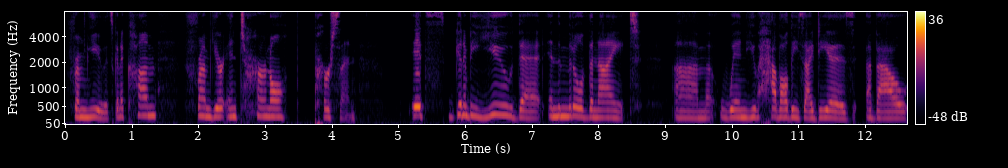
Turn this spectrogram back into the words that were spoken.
from you. It's going to come from your internal person. It's going to be you that in the middle of the night, um, when you have all these ideas about,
